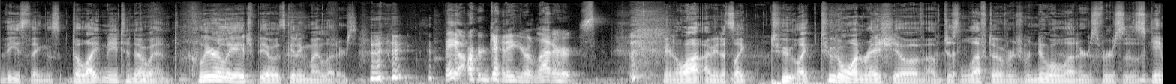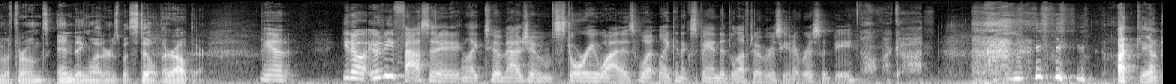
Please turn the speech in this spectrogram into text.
These things delight me to no end. Clearly, HBO is getting my letters. they are getting your letters. I mean, a lot. I mean, it's like two, like two to one ratio of, of just leftovers renewal letters versus Game of Thrones ending letters, but still, they're out there. Man, You know, it would be fascinating, like to imagine story wise what like an expanded leftovers universe would be. Oh my god. I can't.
